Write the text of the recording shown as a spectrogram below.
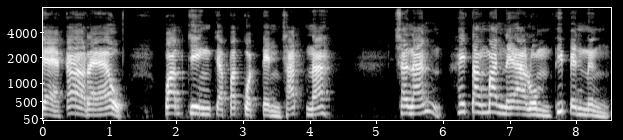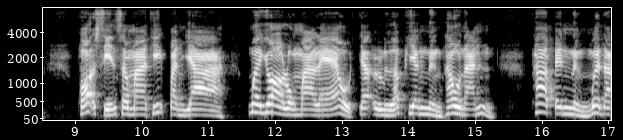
แก่กล้าแล้ว ความจริงจะปรากฏเด่นชัดนะ ฉะนั้นให้ตั้งมั่นในอารมณ์ที่เป็นหนึ่ง เพราะศีลสมาธิปัญญาเมื่อย่อลงมาแล้วจะเหลือเพียงหนึ่งเท่านั้น ถ้าเป็นหนึ่งเมื่อใด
